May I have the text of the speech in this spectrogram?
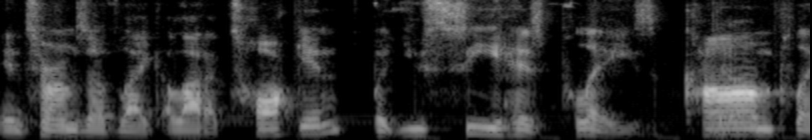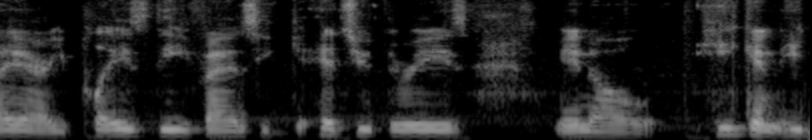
in terms of like a lot of talking, but you see his plays. Calm yeah. player, he plays defense, he hits you threes. You know, he can he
